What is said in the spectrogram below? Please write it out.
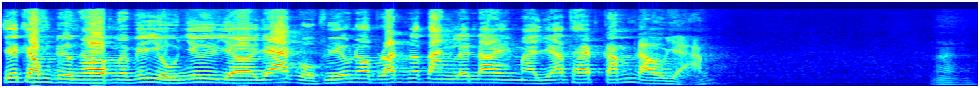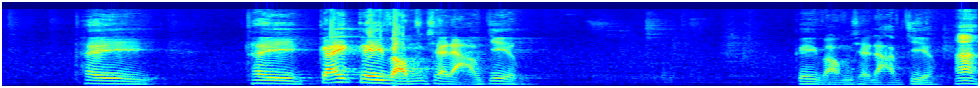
Chứ trong trường hợp mà ví dụ như giờ giá cổ phiếu nó rách nó tăng lên đây mà giá thép cấm đầu giảm à, thì thì cái kỳ vọng sẽ đảo chiều. Kỳ vọng sẽ đảo chiều ha.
